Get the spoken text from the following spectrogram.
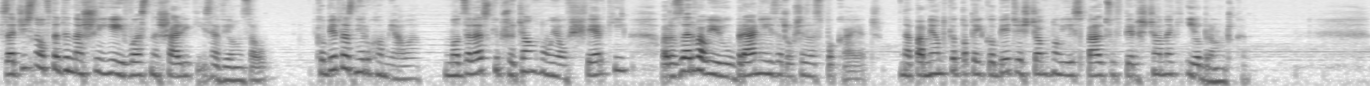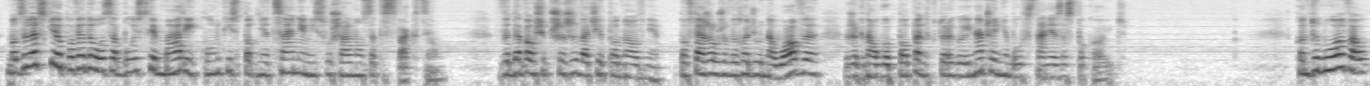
Zacisnął wtedy na szyi jej własny szalik i zawiązał. Kobieta znieruchomiała. Modzelewski przeciągnął ją w świerki, rozerwał jej ubranie i zaczął się zaspokajać. Na pamiątkę po tej kobiecie ściągnął jej z palców pierścionek i obrączkę. Modzelewski opowiadał o zabójstwie Marii Kunki z podnieceniem i słyszalną satysfakcją. Wydawał się przeżywać je ponownie. Powtarzał, że wychodził na łowy, żegnał go popęd, którego inaczej nie był w stanie zaspokoić. Kontynuował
